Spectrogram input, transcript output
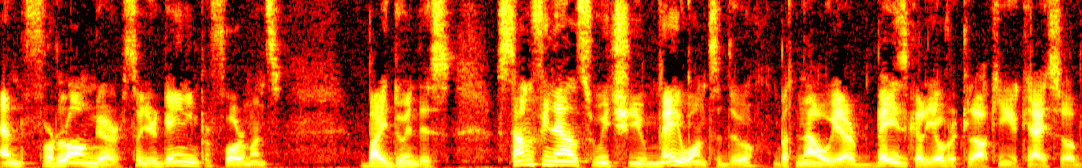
and for longer. So you're gaining performance by doing this. Something else which you may want to do, but now we are basically overclocking, okay, so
